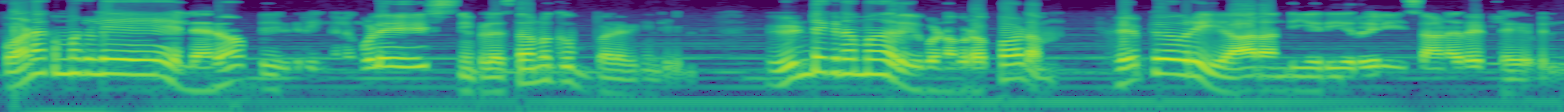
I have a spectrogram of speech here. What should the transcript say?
வணக்கம் மகளே எல்லாரும் அப்படி இருக்கிறீங்க? நீ பிளஸ் தமிழுக்கு வரவேற்கின்றேன். இன்றைக்கு நம்ம ரிவ்யூ பண்ண படம் பிப்ரவரி ஆறாம் தேதி ரிலீஸ் ஆன ரெட் லேவல்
